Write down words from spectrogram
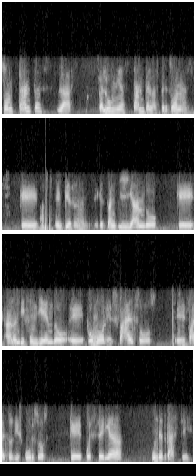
son tantas las calumnias, tantas las personas que empiezan, que están guiando, que andan difundiendo eh, rumores falsos, eh, falsos discursos, que pues sería un desgaste.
